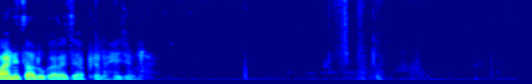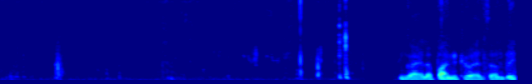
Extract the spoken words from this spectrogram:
पाणी चालू करायचं आहे आपल्याला ह्याच्यावर. गायला पाणी ठेवायला चालतंय.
